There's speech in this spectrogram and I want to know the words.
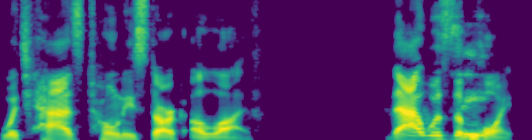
which has Tony Stark alive. That was the See, point.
